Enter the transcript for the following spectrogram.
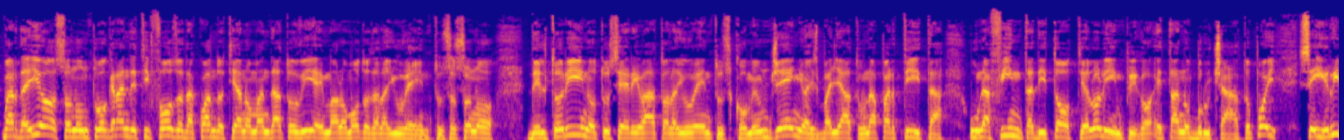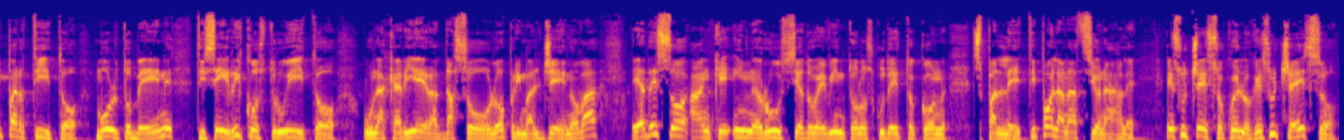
Guarda, io sono un tuo grande tifoso da quando ti hanno mandato via in malo modo dalla Juventus. Sono del Torino, tu sei arrivato alla Juventus come un genio, hai sbagliato una partita, una finta di Totti all'Olimpico e t'hanno bruciato. Poi sei ripartito molto bene, ti sei ricostruito una carriera da solo, prima al Genova e adesso anche in Russia dove hai vinto lo scudetto con Spalletti, poi la nazionale. È successo quello che è successo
